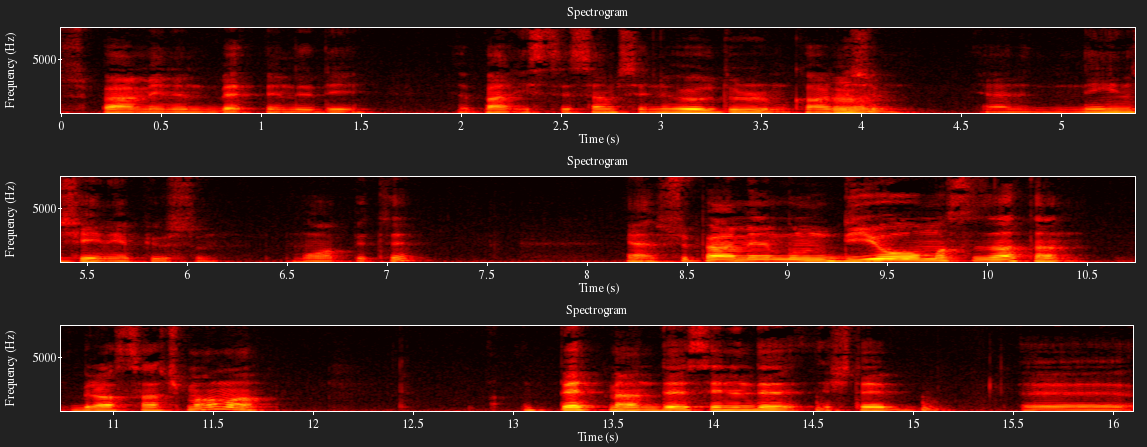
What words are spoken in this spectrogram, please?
Superman'in Batman dediği "Ya ben istesem seni öldürürüm kardeşim. Yani neyin şeyini yapıyorsun muhabbeti. Yani Superman'in bunu diyor olması zaten biraz saçma ama Batman'de senin de işte e,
